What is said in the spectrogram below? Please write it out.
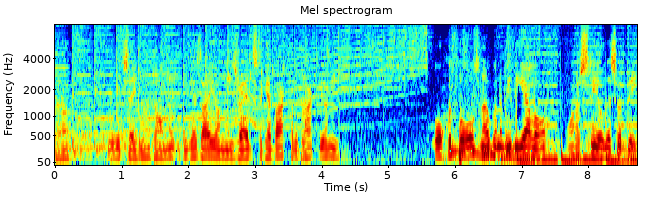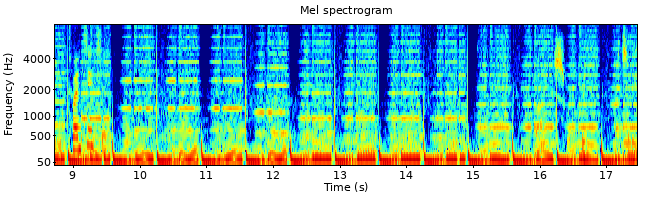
Well, you would say no, Dominic, if he gets eye on these reds to get back for the black, the only awkward ball's now going to be the yellow. What a steal this would be. 22. Well, this would be utterly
